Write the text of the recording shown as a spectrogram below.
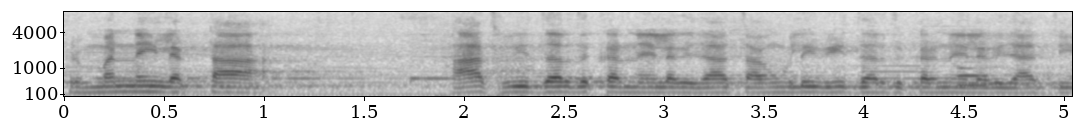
फिर मन नहीं लगता, हाथ भी दर्द करने लग जाता, उंगली भी दर्द करने लग जाती,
